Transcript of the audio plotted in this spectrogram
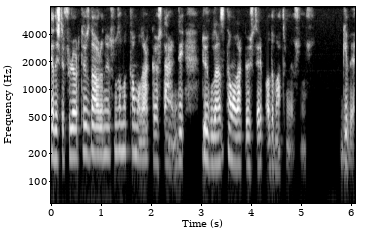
Ya da işte flörtöz davranıyorsunuz ama tam olarak gösterdi, duygularınızı tam olarak gösterip adım atmıyorsunuz gibi.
